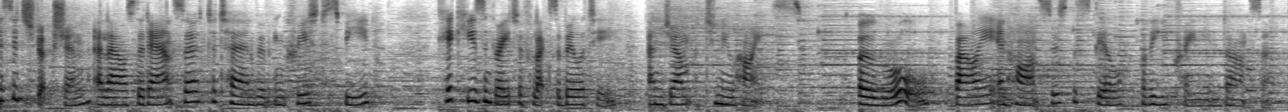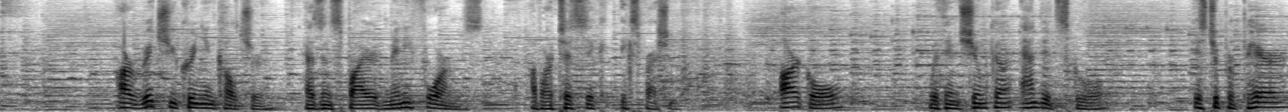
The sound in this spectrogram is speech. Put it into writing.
This instruction allows the dancer to turn with increased speed, kick using greater flexibility, and jump to new heights. Overall, ballet enhances the skill of a Ukrainian dancer. Our rich Ukrainian culture has inspired many forms of artistic expression. Our goal within Shumka and its school is to prepare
